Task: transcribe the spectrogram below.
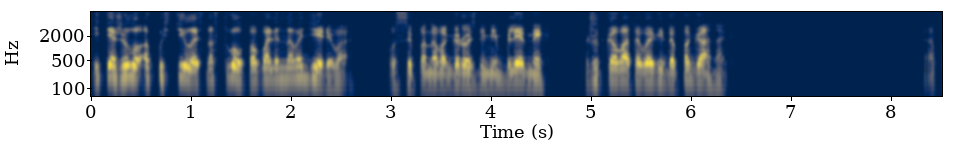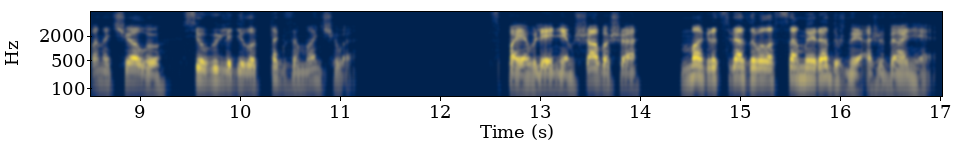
и тяжело опустилась на ствол поваленного дерева, усыпанного гроздями бледных, жутковатого вида поганок. А поначалу все выглядело так заманчиво. С появлением шабаша Маград связывала самые радужные ожидания.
